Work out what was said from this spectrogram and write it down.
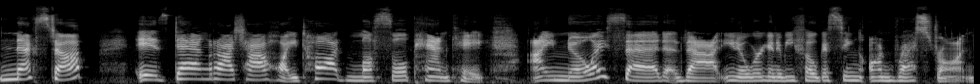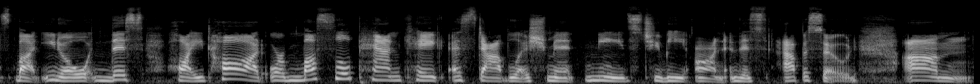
Next up, is Dang Racha Hoi Tod Mussel Pancake. I know I said that, you know, we're going to be focusing on restaurants, but, you know, this Hoi Tod or mussel pancake establishment needs to be on this episode. Um,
